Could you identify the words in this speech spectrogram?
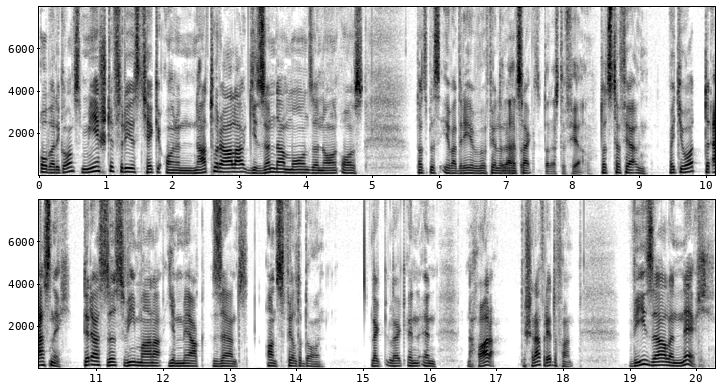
Aber die ganz meiste früher kijken an einen naturalen, gesunder Mann, sondern aus, das ist bis überdreven, wie viele an Dat, Sex. dat, dat is te veel. Dat is te ver. Weet je wat? Dat is niet. Dit is dus wie mannen gemerkt zijn ans te doen. Like, like, en, en, nou waar, de schrijf redt ervan. Wie zullen niet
